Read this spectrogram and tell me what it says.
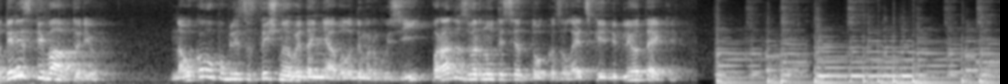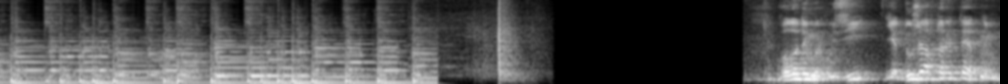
Один із співавторів науково-публіцистичного видання Володимир Гузій порадив звернутися до Козелецької бібліотеки. Володимир Гузій є дуже авторитетним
